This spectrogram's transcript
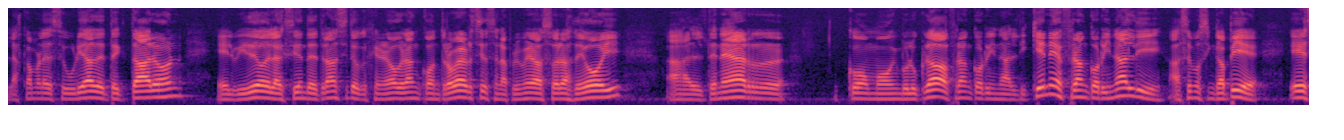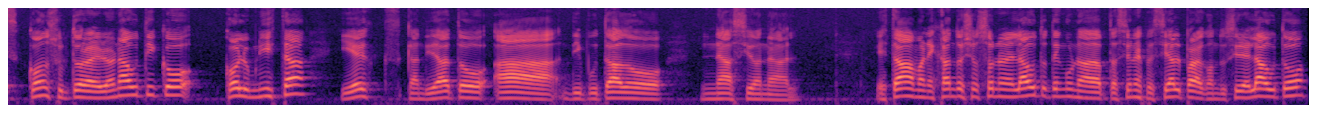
las cámaras de seguridad detectaron el video del accidente de tránsito que generó gran controversias en las primeras horas de hoy al tener como involucrado a Franco Rinaldi. ¿Quién es Franco Rinaldi? Hacemos hincapié. Es consultor aeronáutico, columnista y ex candidato a diputado nacional. Estaba manejando yo solo en el auto, tengo una adaptación especial para conducir el auto.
